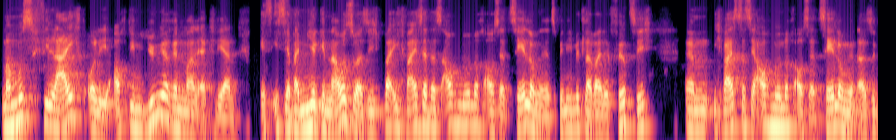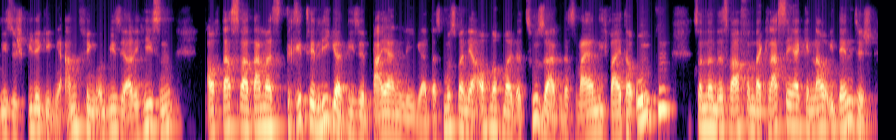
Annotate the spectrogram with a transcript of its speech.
Man muss vielleicht, Olli, auch den Jüngeren mal erklären. Es ist ja bei mir genauso. Also ich, ich weiß ja das auch nur noch aus Erzählungen. Jetzt bin ich mittlerweile 40. Ähm, ich weiß das ja auch nur noch aus Erzählungen, also diese Spiele gegen Anfing und wie sie alle hießen. Auch das war damals dritte Liga, diese Bayernliga. Das muss man ja auch noch mal dazu sagen. Das war ja nicht weiter unten, sondern das war von der Klasse her genau identisch.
